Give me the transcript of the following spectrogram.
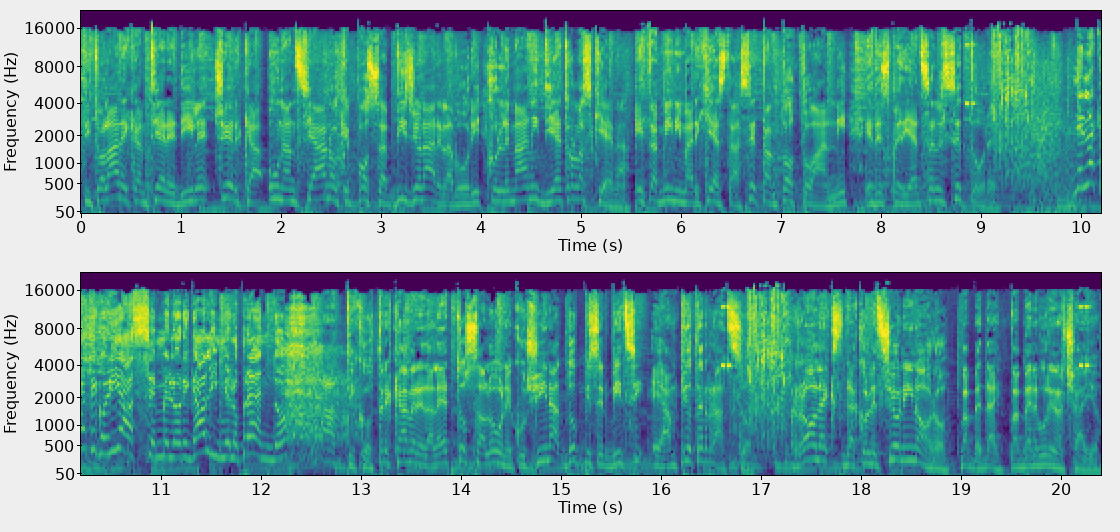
Titolare cantiere edile cerca un anziano che possa visionare lavori con le mani dietro la schiena. Età minima richiesta 78 anni ed esperienza nel settore. nella categoria Se me lo regali me lo prendo, Attico, tre camere da letto, salone, cucina, doppi servizi e ampio terrazzo. Rolex da collezione in oro. Vabbè, dai, va bene pure in acciaio.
